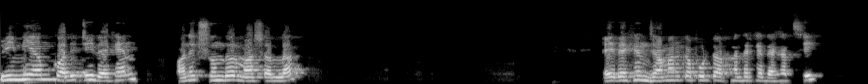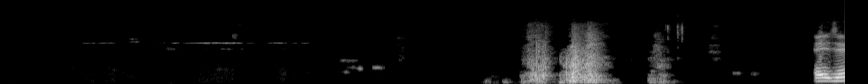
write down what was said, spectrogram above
প্রিমিয়াম কোয়ালিটি দেখেন, অনেক সুন্দর মাশাল্লাহ এই দেখেন জামার কাপড়টা আপনাদেরকে দেখাচ্ছি। এই যে,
